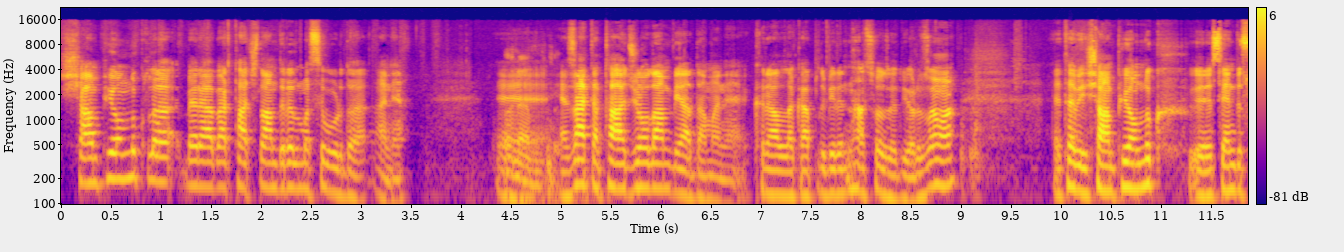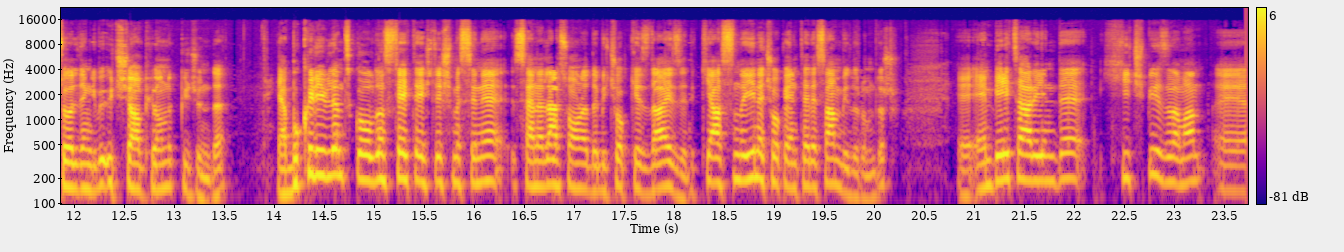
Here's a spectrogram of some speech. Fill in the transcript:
şampiyonlukla beraber taçlandırılması burada hani. Ee, Önemli. zaten tacı olan bir adam hani kral lakaplı birinden söz ediyoruz ama e, tabii şampiyonluk e, senin de söylediğin gibi 3 şampiyonluk gücünde. Ya bu Cleveland Golden State eşleşmesini seneler sonra da birçok kez daha izledik ki aslında yine çok enteresan bir durumdur. E, NBA tarihinde hiçbir zaman e,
